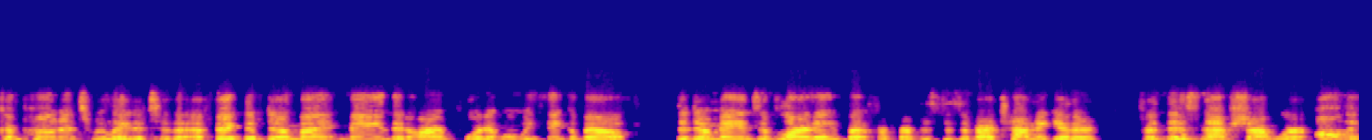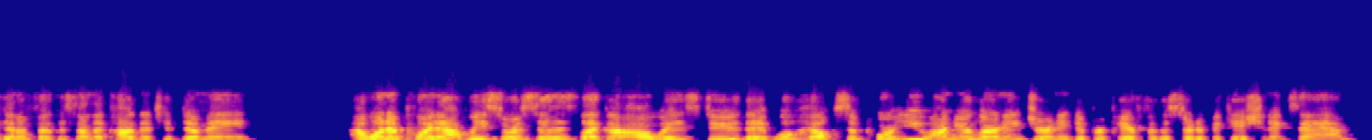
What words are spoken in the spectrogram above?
components related to the affective domain that are important when we think about the domains of learning, but for purposes of our time together, for this snapshot, we're only going to focus on the cognitive domain. I want to point out resources, like I always do, that will help support you on your learning journey to prepare for the certification exam.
